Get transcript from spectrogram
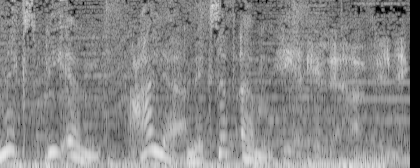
Mix PM على Mix FM. هي كلها في ال mix.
